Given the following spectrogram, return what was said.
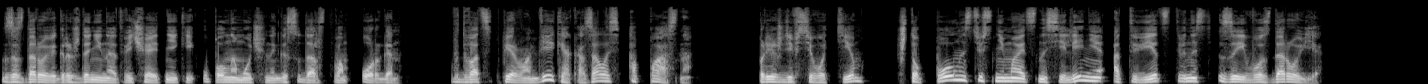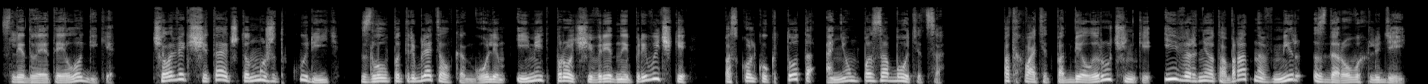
за здоровье гражданина отвечает некий уполномоченный государством орган – в 21 веке оказалось опасно. Прежде всего тем, что полностью снимает с населения ответственность за его здоровье. Следуя этой логике, человек считает, что он может курить, злоупотреблять алкоголем и иметь прочие вредные привычки, поскольку кто-то о нем позаботится, подхватит под белые рученьки и вернет обратно в мир здоровых людей.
